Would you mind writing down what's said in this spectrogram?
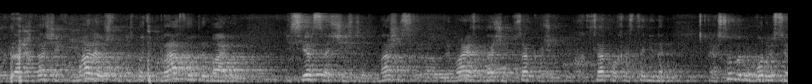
Вот наша задача их умаливать, чтобы Господь правду прибавил и сердце очистил. Наша э, прямая задача всякого, всякого христианина. Особенно молимся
